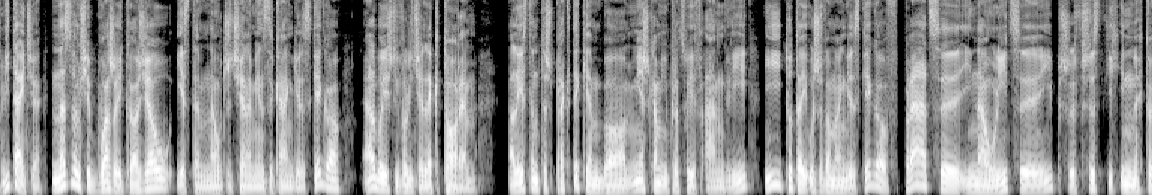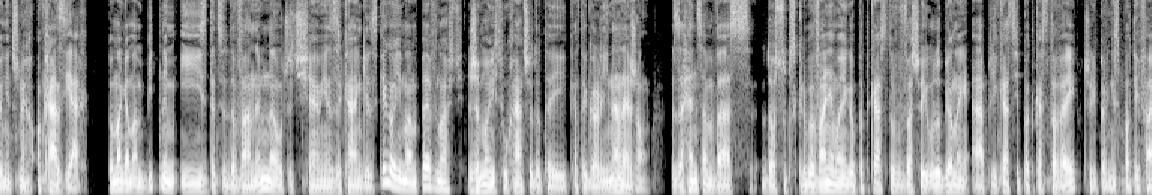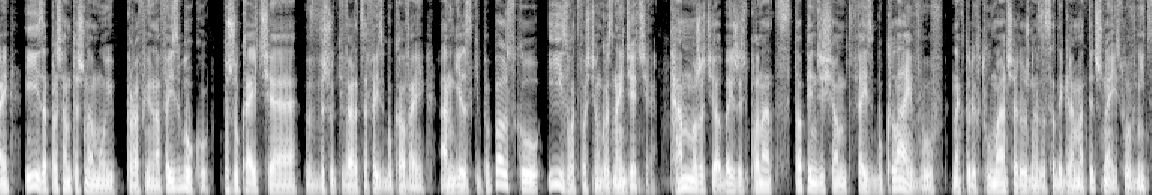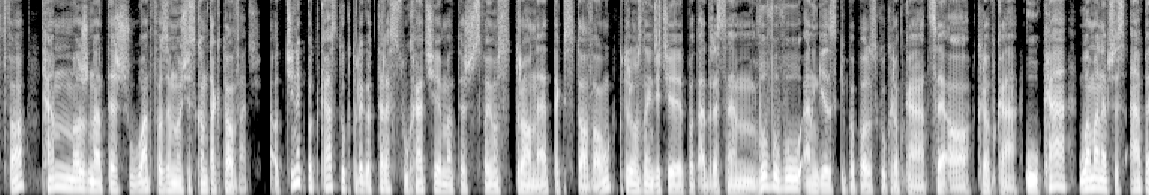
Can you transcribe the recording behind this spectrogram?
Witajcie, nazywam się Błażej Kozioł, jestem nauczycielem języka angielskiego, albo jeśli wolicie lektorem, ale jestem też praktykiem, bo mieszkam i pracuję w Anglii i tutaj używam angielskiego w pracy i na ulicy i przy wszystkich innych koniecznych okazjach. Pomagam ambitnym i zdecydowanym nauczyć się języka angielskiego i mam pewność, że moi słuchacze do tej kategorii należą. Zachęcam Was do subskrybowania mojego podcastu w Waszej ulubionej aplikacji podcastowej, czyli pewnie Spotify, i zapraszam też na mój profil na Facebooku. Poszukajcie w wyszukiwarce facebookowej angielski po polsku i z łatwością go znajdziecie. Tam możecie obejrzeć ponad 150 Facebook Live'ów, na których tłumaczę różne zasady gramatyczne i słownictwo. Tam można też łatwo ze mną się skontaktować. Odcinek podcastu, którego teraz słuchacie, ma też swoją stronę tekstową, którą znajdziecie pod adresem www.angielskipopolsku.co.uk łamane przez app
